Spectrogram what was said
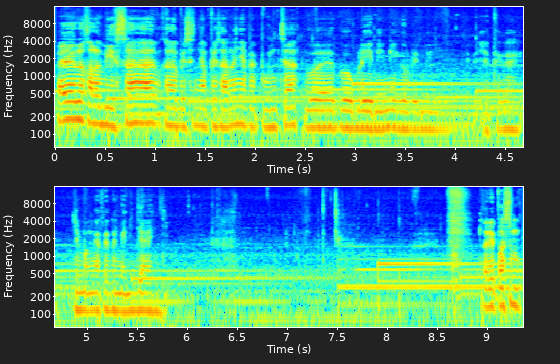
Ayo lu kalau bisa kalau bisa nyampe sana nyampe puncak gue gue beliin ini gue beliin ini. Itu nyemangatin dengan janji. Dari pos 4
